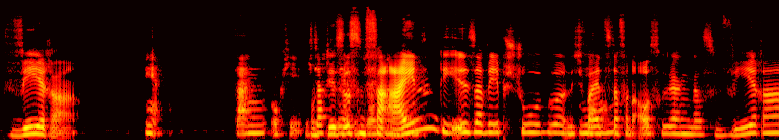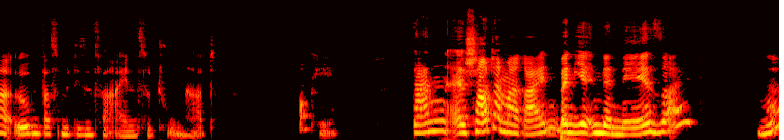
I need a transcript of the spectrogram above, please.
Vera. Dann, okay. Ich und dachte, das der ist ein Verein, die Ilser Webstube. Und ich war Ja. jetzt davon ausgegangen, dass Vera irgendwas mit diesem Verein zu tun hat. Okay. Dann äh, schaut da mal rein, wenn ihr in der Nähe seid. Ne?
